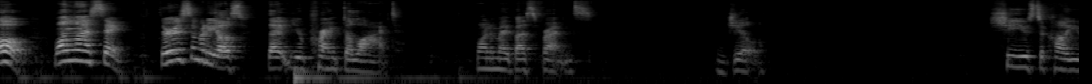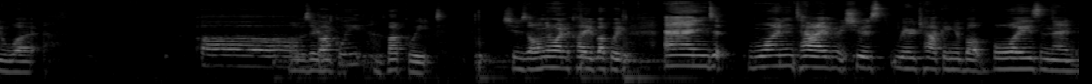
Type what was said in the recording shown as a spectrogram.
Oh, one last thing. There is somebody else that you pranked a lot. One of my best friends, Jill. She used to call you what? Uh, What was her name? buckwheat. Buckwheat. She was the only one to call you buckwheat. And one time she was we were talking about boys, and then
